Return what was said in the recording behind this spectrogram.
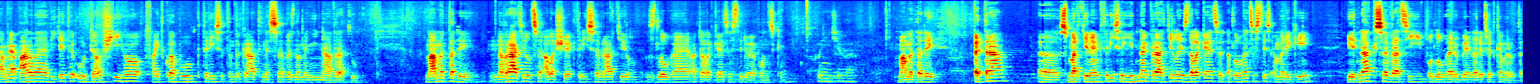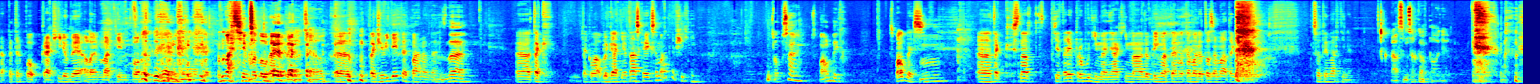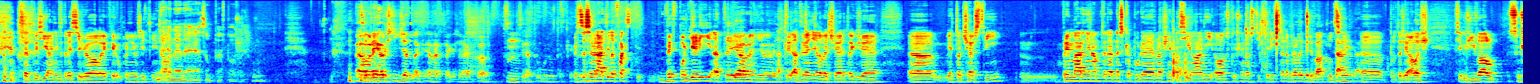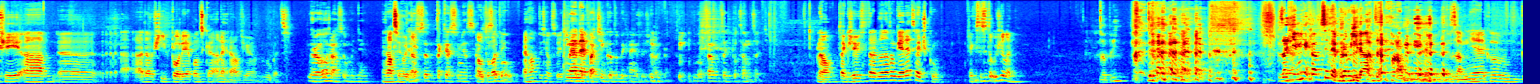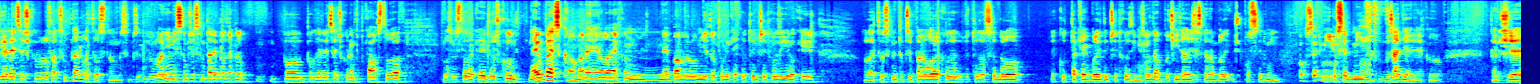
Dámy a pánové, vítejte u dalšího Fight Clubu, který se tentokrát nese ve znamení návratu. Máme tady navrátilce Aleše, který se vrátil z dlouhé a daleké cesty do Japonska. Konnichiwa. Máme tady Petra eh, s Martinem, který se jednak vrátili z daleké a dlouhé cesty z Ameriky, jednak se vrací po dlouhé době tady před kamerou. Teda Petr po kratší době, ale Martin po, Martin po dlouhé době. Čau. Eh, takže vítejte, pánové. Zde. Eh, tak taková obligátní otázka, jak se máte všichni? Dobře, spal bych. Spal bys? Mm. Uh, tak snad tě tady probudíme nějakýma dobrýma tématama, dotazama a tak. Co ty, Martine? Já jsem celkem v pohodě. Před vysíláním se tady stěžoval, jak je úplně v řití. Ne, ne, ne, já jsem úplně v pohodě. Já mám nejhorší jetlag ever, takže jako Hmm. já to budu taky. Vy jste se vrátili fakt vy v pondělí a ty, Já v neděli a ty, a ty v neděli večer, takže uh, je to čerství. Mm, Primárně nám teda dneska bude v našem vysílání o zkušenosti, které jste nabrali vy dva kluci, Tak, tak. Uh, protože Aleš si užíval sushi a, uh, a- další plody Japonska a nehrál, že jo, vůbec. Jo, hrál jsem hodně. Hrál si hodně? Já jsem, tak já jsem měl svůj Automaty? sebou. Aha, ty jsi měl svědčit. Ne, ne, pačinko to bych nevydržel. Od tam teď, po tam teď. No, takže vy jste teda byl na tom GDCčku. Jak jste si to užili? Dobrý. Zatím mě chlapci neprobíráte. Za mě jako GDC bylo fakt super letos. No. Myslím, že- loni myslím, že jsem tady byl takhle po, po GDC na podcastu a byl jsem z toho takový trošku, ne úplně zklamaný, ale jako nebavilo mě to tolik jako ty předchozí roky. Letos mi to připadalo, jako, že to zase bylo jako tak, jak byly ty předchozí. My jsme tam počítali, že jsme tam byli už po sedmí. Po sedmí. po sedmý v, v řadě, jako. Takže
